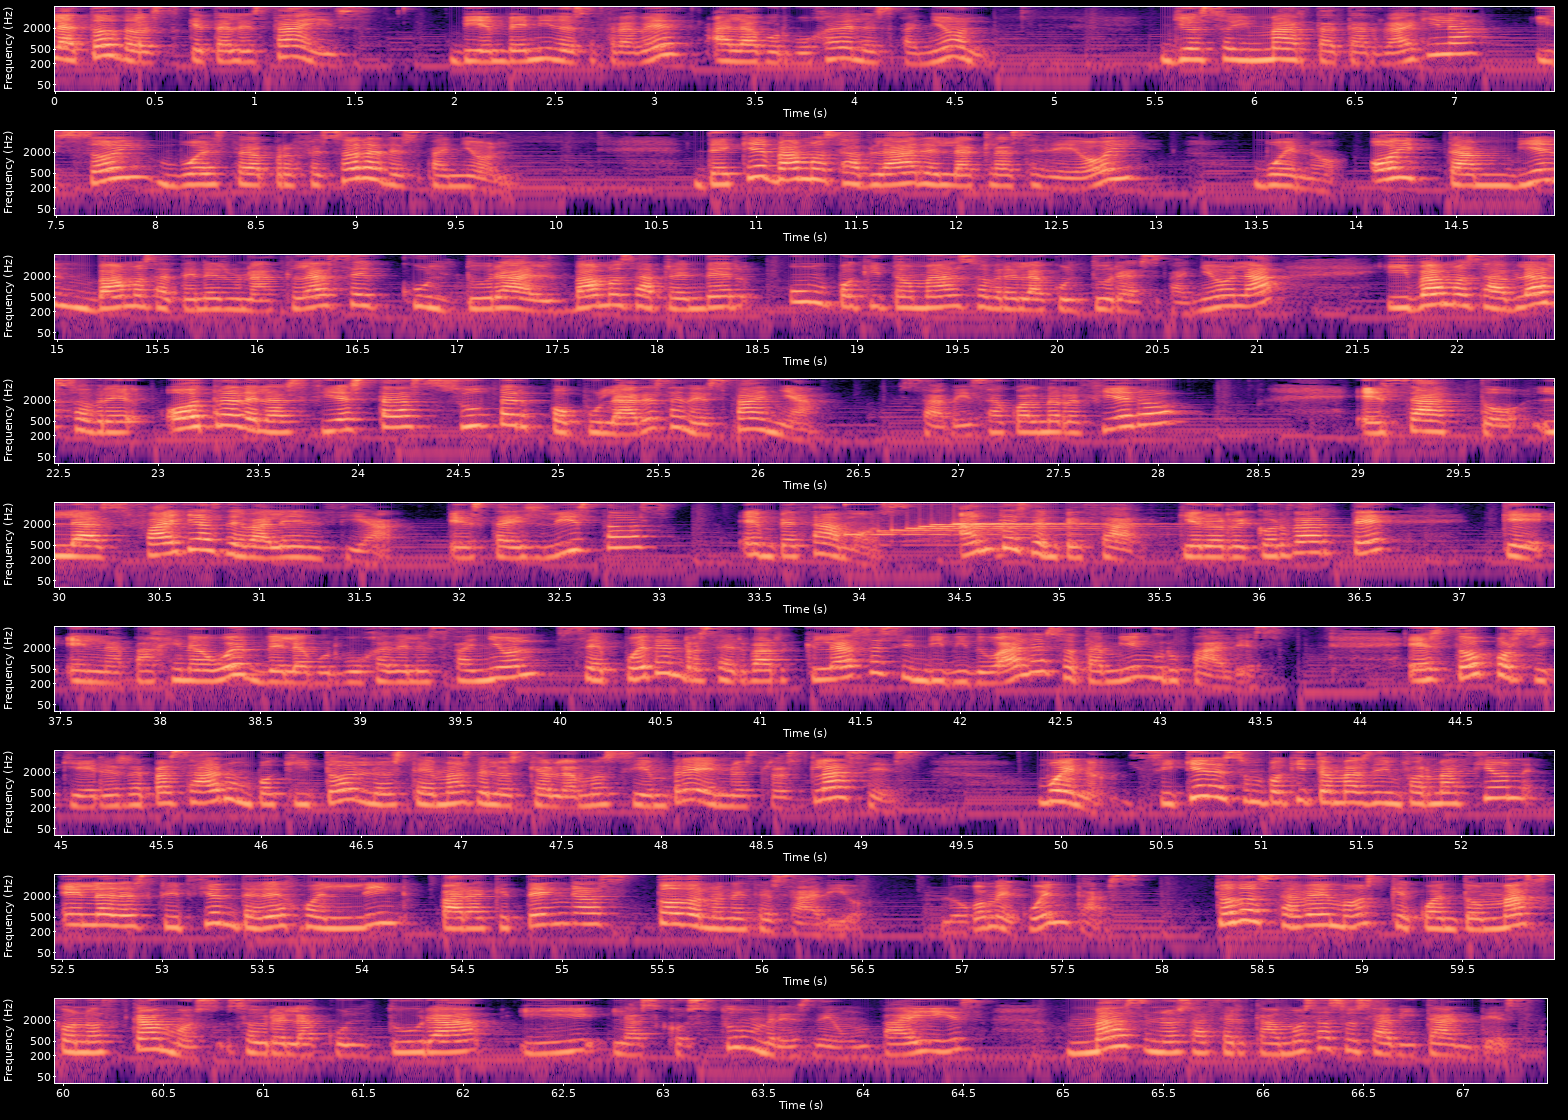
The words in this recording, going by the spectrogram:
Hola a todos, ¿qué tal estáis? Bienvenidos otra vez a la burbuja del español. Yo soy Marta Tardáguila y soy vuestra profesora de español. ¿De qué vamos a hablar en la clase de hoy? Bueno, hoy también vamos a tener una clase cultural. Vamos a aprender un poquito más sobre la cultura española y vamos a hablar sobre otra de las fiestas súper populares en España. ¿Sabéis a cuál me refiero? Exacto, las fallas de Valencia. ¿Estáis listos? Empezamos. Antes de empezar, quiero recordarte que en la página web de la burbuja del español se pueden reservar clases individuales o también grupales. Esto por si quieres repasar un poquito los temas de los que hablamos siempre en nuestras clases. Bueno, si quieres un poquito más de información, en la descripción te dejo el link para que tengas todo lo necesario. Luego me cuentas. Todos sabemos que cuanto más conozcamos sobre la cultura y las costumbres de un país, más nos acercamos a sus habitantes.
